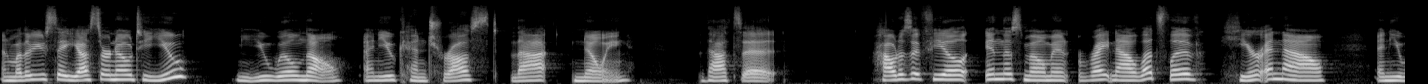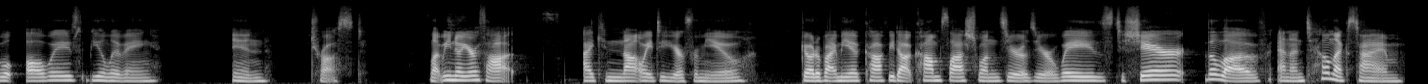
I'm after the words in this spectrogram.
And whether you say yes or no to you, you will know. And you can trust that knowing. That's it. How does it feel in this moment right now? Let's live here and now. And you will always be living in trust. Let me know your thoughts. I cannot wait to hear from you. Go to buymeacoffee.com slash 100 ways to share the love. And until next time,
